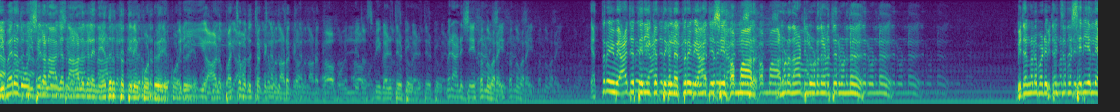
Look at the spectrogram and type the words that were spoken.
വിവരദോഷികളാകുന്ന ആളുകളെ നേതൃത്വത്തിലേക്ക് കൊണ്ടുവരും. വലിയ ആൾ പച്ച പതിച്ചിട്ട് ഇങ്ങനെ നടക്കും. തസ്ബീ ഇവനാണ് ഷെയ്ഖ് എന്ന് പറയും. എത്ര വ്യാജ തെരീക്കത്തുകൾ എത്ര വ്യാജ ശേഖന്മാർ നമ്മുടെ നാട്ടിലൂടെ എടുത്തിട്ടുണ്ട് വിധങ്ങൾ പഠിപ്പിച്ചത് ശരിയല്ലേ?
